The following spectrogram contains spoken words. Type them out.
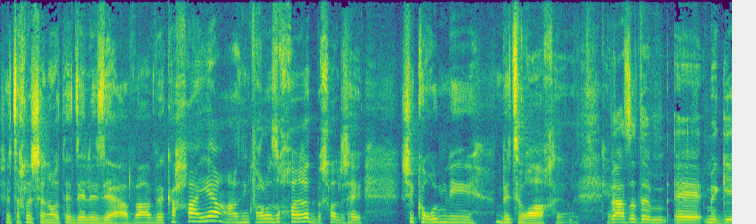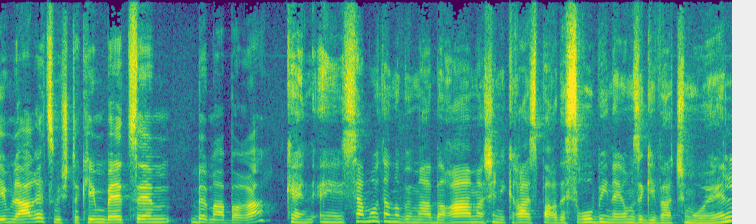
שצריך לשנות את זה לזהבה, וככה היה, אני כבר לא זוכרת בכלל ש, שקוראים לי בצורה אחרת. כן. ואז אתם אה, מגיעים לארץ, משתקים בעצם במעברה. כן, אה, שמו אותנו במעברה, מה שנקרא אז פרדס רובין, היום זה גבעת שמואל.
